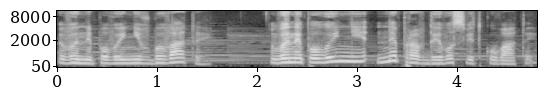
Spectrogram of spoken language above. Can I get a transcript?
ви не повинні вбивати, ви не повинні неправдиво свідкувати.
